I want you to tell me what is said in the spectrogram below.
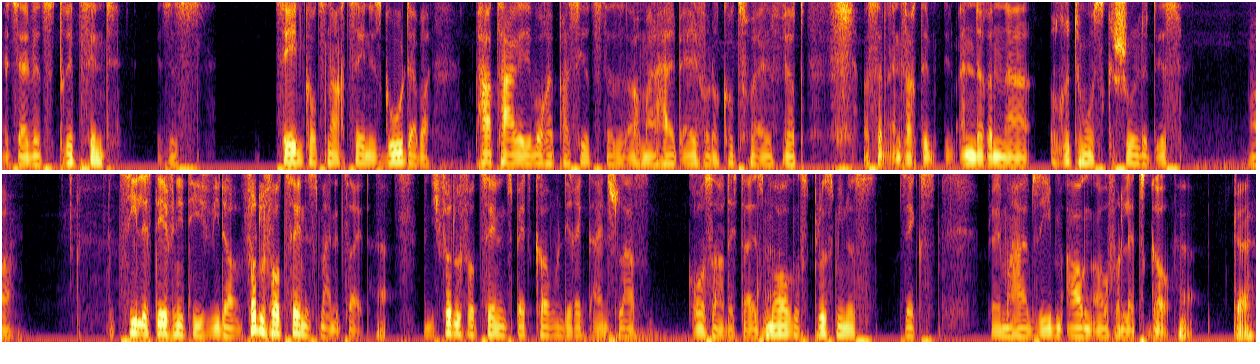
jetzt, seit wir zu dritt sind, ist es 10, kurz nach 10 ist gut, aber ein paar Tage die Woche passiert es, dass es auch mal halb elf oder kurz vor elf wird, was dann einfach dem, dem anderen äh, Rhythmus geschuldet ist. Ja. Ziel ist definitiv wieder, Viertel vor zehn ist meine Zeit. Ja. Wenn ich Viertel vor zehn ins Bett komme und direkt einschlafe, großartig. Da ist morgens plus minus sechs, vielleicht mal halb sieben, Augen auf und let's go. Ja, geil.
